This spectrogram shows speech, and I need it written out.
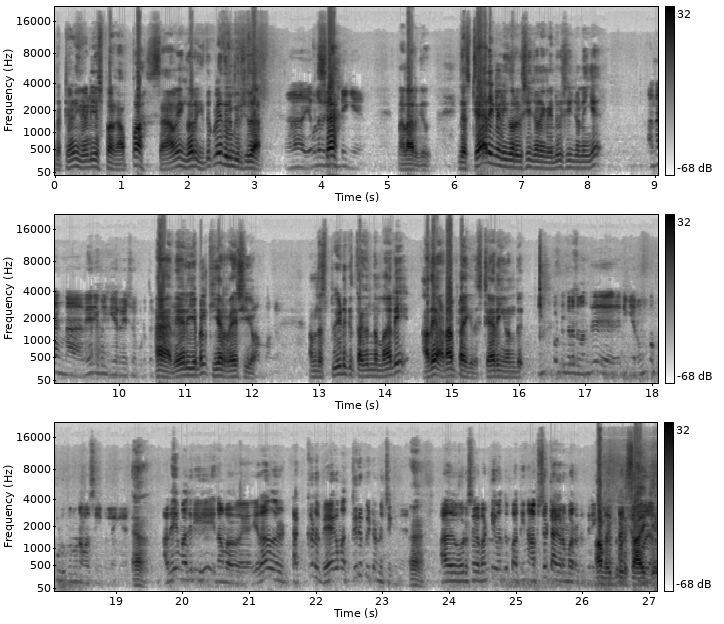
இந்த டேர்னிங் ரேடியஸ் பாருங்க. அப்பா சேவைங்க வரும் இதுக்குள்ளே திரும்பிடுச்சுதா நல்லா இருக்குது. இந்த ஸ்டேரிங்ல நீங்க ஒரு விஷயம் சொன்னீங்க என்ன விஷயம் சொன்னீங்க? வேரியபிள் கியர் ரேஷியோ கொடுத்துருக்கேன் வேரியபிள் கியர் ரேஷியோ அந்த ஸ்பீடுக்கு தகுந்த மாதிரி அதே அடாப்ட் ஆகிக்குது ஸ்டேரிங் வந்து. இன்புட்ங்கிறது வந்து நீங்க ரொம்ப கொடுக்கணும்னு அவசியம் இல்லைங்க. அதே மாதிரி நம்ம ஏதாவது ஒரு டக்குன்னு வேகமா திருப்பிட்டோம்னு வச்சுக்கோங்க. அது ஒரு சில வண்டி வந்து பாத்தீங்கன்னா அப்செட் ஆகிற மாதிரி இருக்கு ஆமா இப்படி தெரியுங்களா? சாய்க்கு.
